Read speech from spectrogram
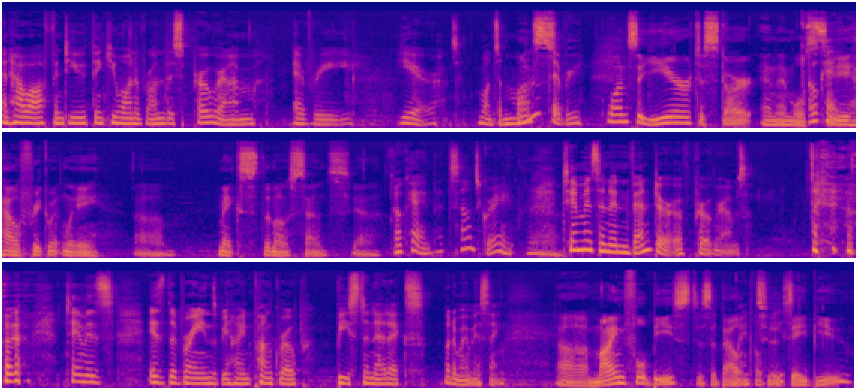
And how often do you think you want to run this program? Every year? It's once a month, Once- every. Once a year to start, and then we'll Okay. see how frequently um, makes the most sense. Yeah. Okay, that sounds great. Tim is an inventor of programs. Tim is is the brains behind Punk Rope, Beastonetics. What am I missing? Uh, Mindful Beast is about Mindful to Beast. debut.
